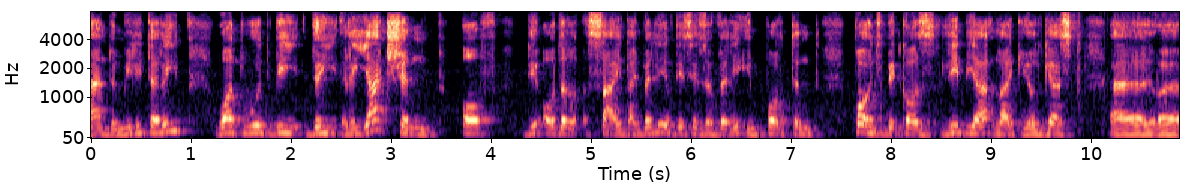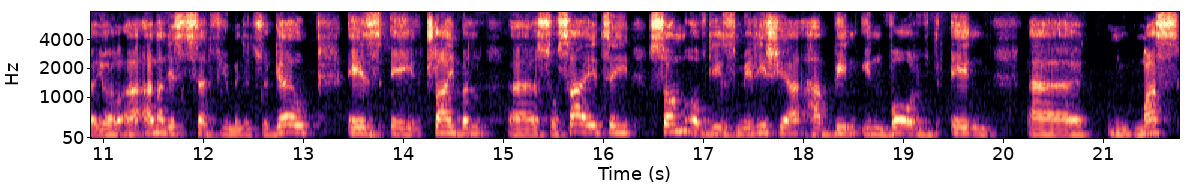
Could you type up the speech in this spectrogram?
and the military, what would be the reaction of the other side. I believe this is a very important point because Libya, like your guest, uh, uh, your uh, analyst said a few minutes ago, is a tribal uh, society. Some of these militia have been involved in uh, mass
